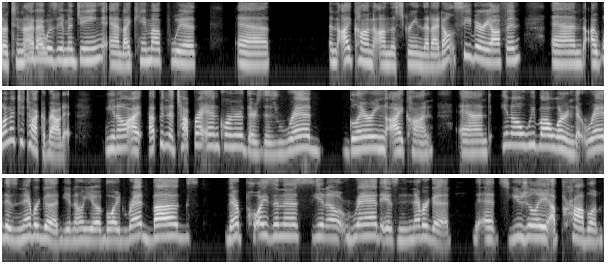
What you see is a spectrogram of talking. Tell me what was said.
So tonight I was imaging and I came up with a, an icon on the screen that I don't see very often. And I wanted to talk about it. You know, I up in the top right hand corner, there's this red glaring icon. And, you know, we've all learned that red is never good. You know, you avoid red bugs, they're poisonous. You know, red is never good. It's usually a problem.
